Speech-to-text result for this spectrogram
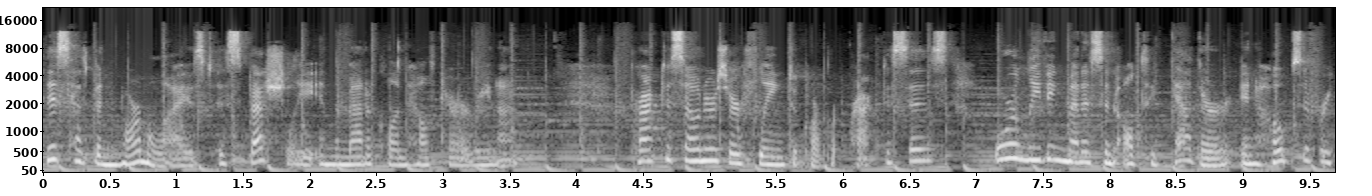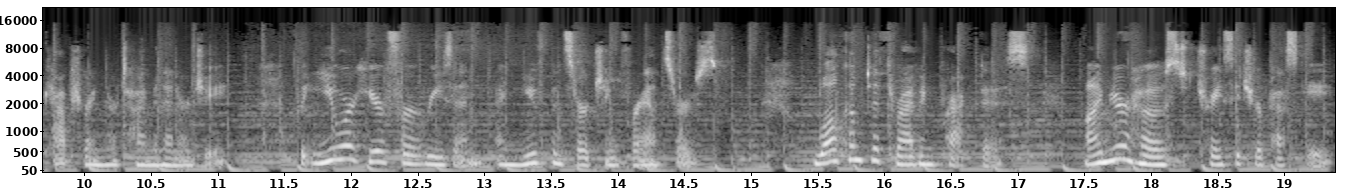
This has been normalized, especially in the medical and healthcare arena. Practice owners are fleeing to corporate practices or leaving medicine altogether in hopes of recapturing their time and energy but you are here for a reason and you've been searching for answers. Welcome to Thriving Practice. I'm your host, Tracy Cherpeski.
